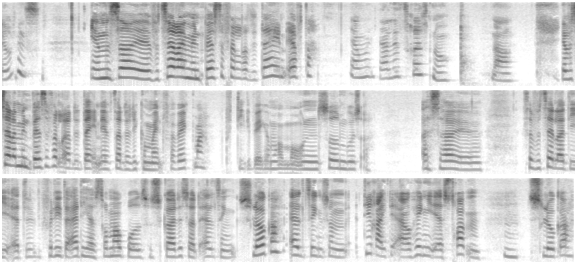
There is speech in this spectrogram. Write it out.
Elvis? Jamen, så øh, fortæller jeg mine bedsteforældre det dagen efter. Jamen, jeg er lidt trist nu. Nå, Jeg fortæller mine bedsteforældre det dagen efter, da de kommer ind for at vække mig, fordi de vækker mig om morgenen, søde musser. Og så, øh, så fortæller de, at øh, fordi der er de her strømafbrud, så gør det så, at alting slukker. Alting, som direkte er afhængig af strømmen, Mm. slukker.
